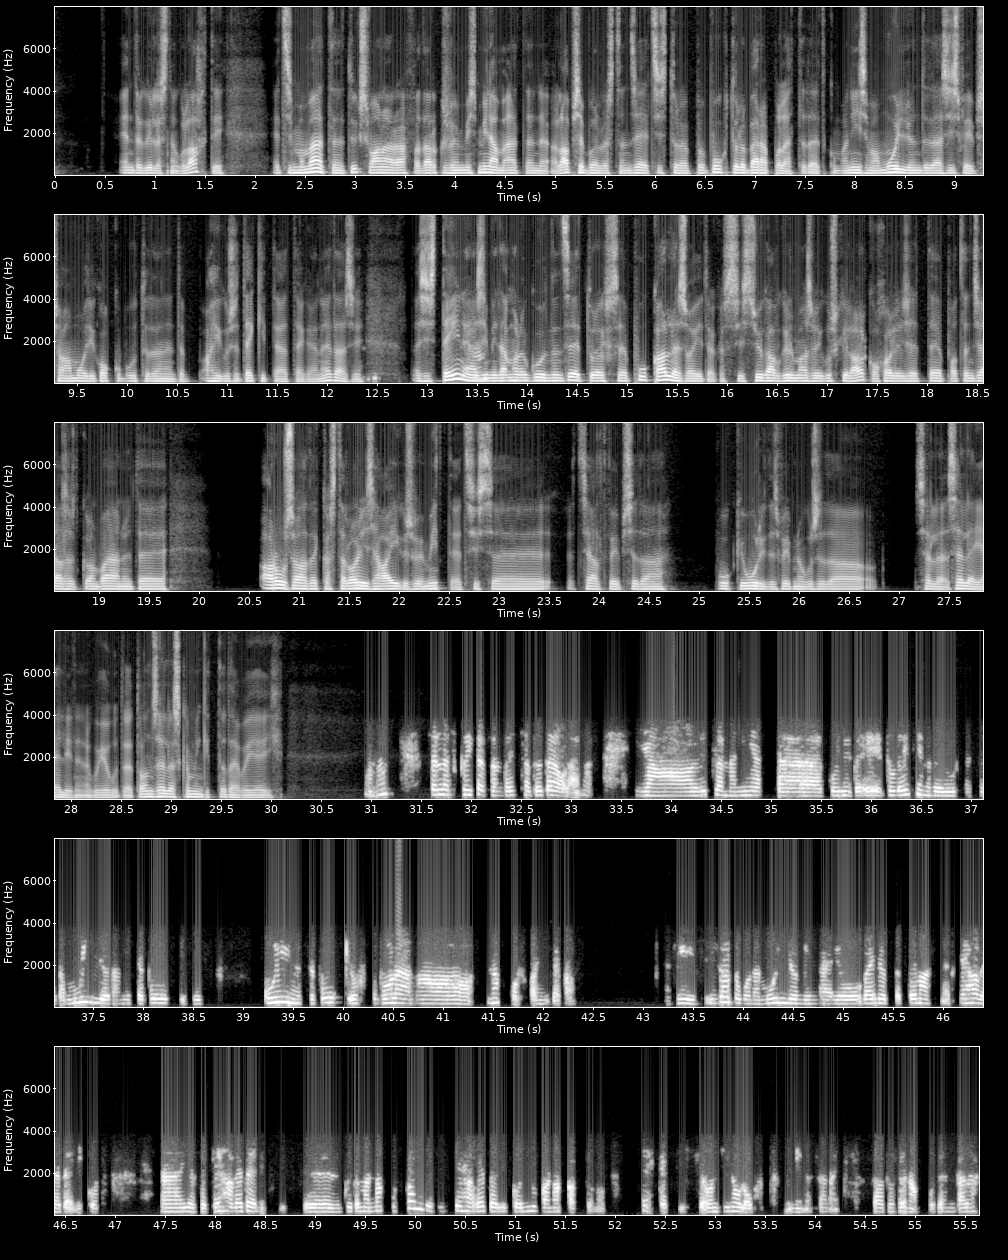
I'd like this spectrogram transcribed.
enda küljest nagu lahti, et siis ma mäletan, et üks vanarahva tarkus või mis mina mäletan lapsepõlvest on see, et siis tuleb, puuk tuleb ära põletada, et kui ma niisama muljun teda, siis võib samamoodi kokku puutuda nende haiguse tekitajatega ja nii edasi. ja siis teine asi, mida ma olen kuulnud, on see, et tuleks puuk alles hoida, kas siis sügavkülmas või kuskil alkoholis, et potentsiaalselt, kui on vaja nüüd eh, aru saada, et kas tal oli see haigus või mitte, et siis, et sealt võib seda puuki uurides võib nagu seda, selle, selle jälini nagu jõuda, et on selles ka mingit tõde või ei uh? -huh selles kõiges on täitsa tõde olemas. ja ütleme nii, et äh, kui nüüd tulla esimese juurde, seda muljuda, mitte puuki, siis kui nüüd see puuk juhtub olema nakkuskandjaga, siis igasugune muljumine ju väljutab temast need kehavedelikud äh, ja see kehavedelik siis, äh, kui tema on nakkuskandja, siis kehavedelik on juba nakatunud ehk et siis on sinu oht inimesena, eks, saada see nakkus endale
